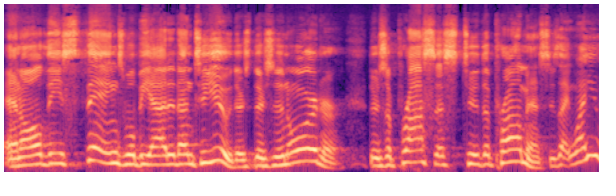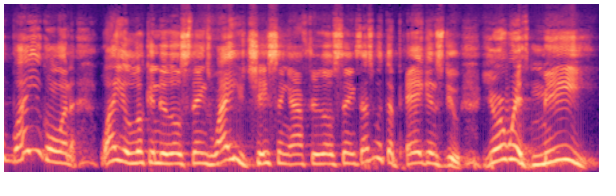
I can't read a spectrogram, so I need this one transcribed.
And all these things will be added unto you. There's, there's an order. There's a process to the promise. He's like, why are you, why are you going, why are you looking to those things? Why are you chasing after those things? That's what the pagans do. You're with me.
